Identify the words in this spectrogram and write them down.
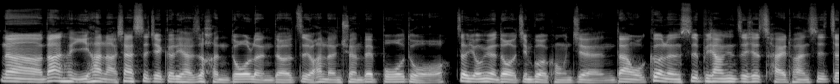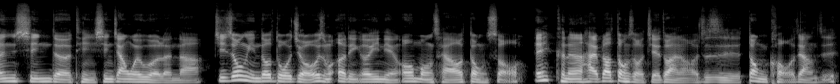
那当然很遗憾啦，现在世界各地还是很多人的自由和人权被剥夺，这永远都有进步的空间。但我个人是不相信这些财团是真心的挺新疆维吾尔人啦。集中营都多久？为什么二零二一年欧盟才要动手？诶，可能还不到动手阶段哦，就是动口这样子，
